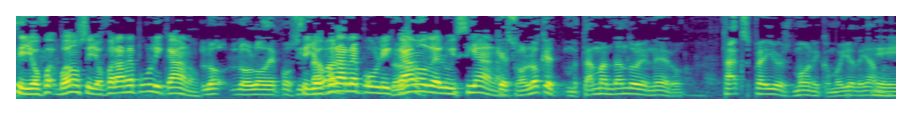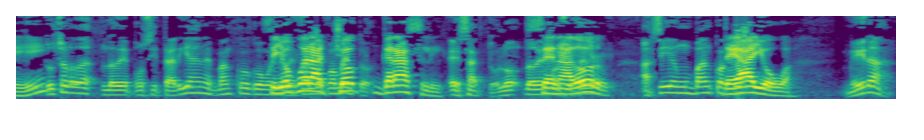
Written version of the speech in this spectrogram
si yo fue, bueno, si yo fuera republicano, Lo, lo, lo si yo fuera republicano No, no, de Luisiana, Que son los que están mandando dinero. Taxpayers money, como ellos le llaman. Sí. Tú se lo, depositarías en el banco si gubernamental yo fuera. Chuck Grassley Exacto. Lo, lo Senador Así en un banco de. Iowa, Mira.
